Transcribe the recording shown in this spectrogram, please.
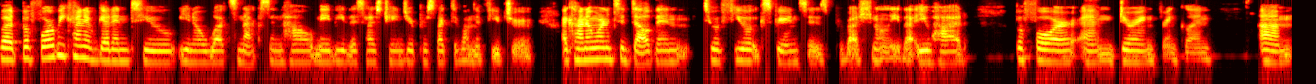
But before we kind of get into, you know, what's next and how maybe this has changed your perspective on the future, I kind of wanted to delve into a few experiences professionally that you had before and during Franklin. Um,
